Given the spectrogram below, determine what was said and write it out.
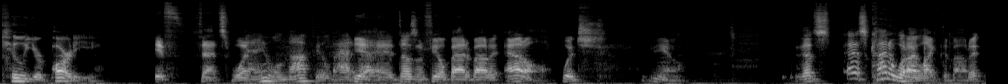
kill your party if that's what. and it will not feel bad. Yeah, about it. it doesn't feel bad about it at all. Which, you know, that's that's kind of what I liked about it.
